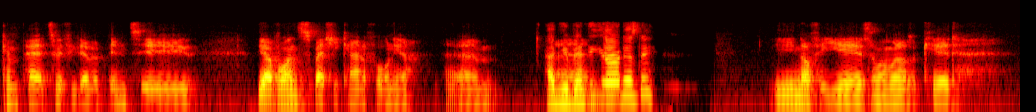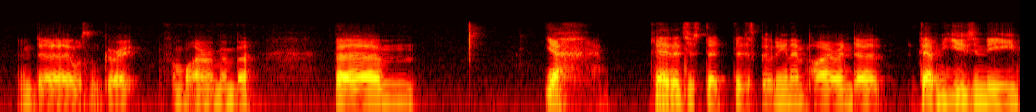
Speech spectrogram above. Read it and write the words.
compared to if you've ever been to the other ones, especially California. Um, Have you been to Euro Disney? yeah, not for years. I went when I was a kid, and uh, it wasn't great from what I remember. But um, yeah, yeah, they're just they're, they're just building an empire and uh, definitely using the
